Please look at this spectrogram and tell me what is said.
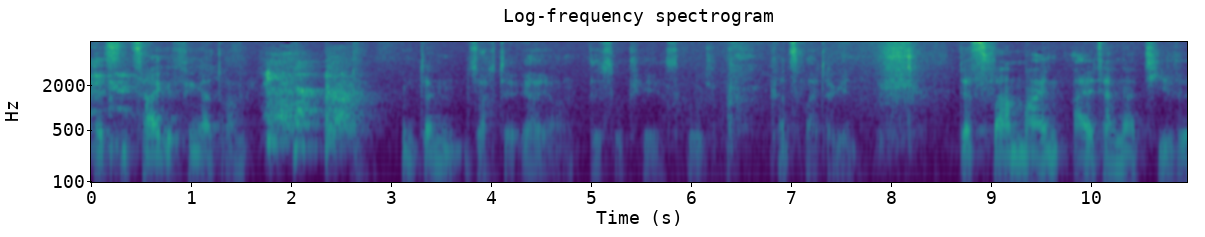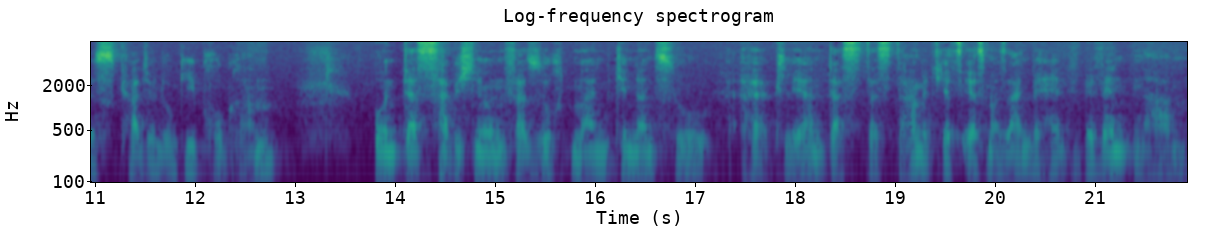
hältst einen Zeigefinger dran und dann sagte er, ja, ja, ist okay, ist gut, kann es weitergehen. Das war mein alternatives Kardiologieprogramm. Und das habe ich nun versucht, meinen Kindern zu erklären, dass das damit jetzt erstmal sein Bewenden haben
